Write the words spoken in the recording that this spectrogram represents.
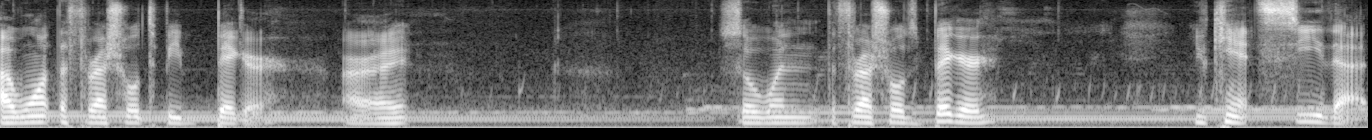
I want the threshold to be bigger, all right? So when the threshold's bigger, you can't see that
